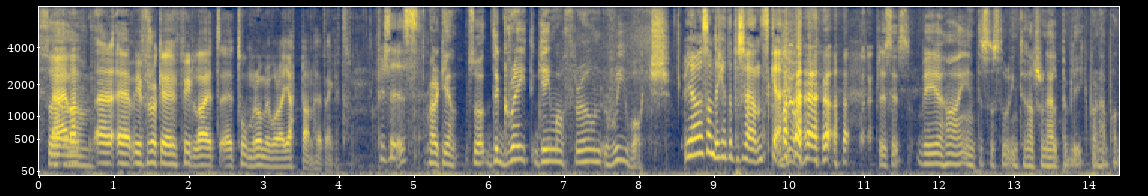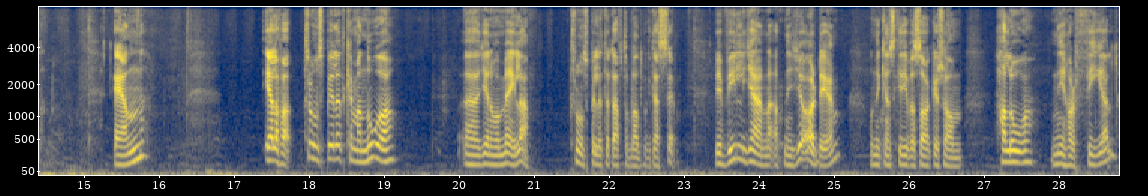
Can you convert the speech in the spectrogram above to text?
Så, Nej men eh, vi försöker fylla ett, ett tomrum i våra hjärtan helt enkelt. Precis. Verkligen. Så The Great Game of Thrones Rewatch. Ja, som det heter på svenska. Precis. Vi har inte så stor internationell publik på den här podden. Än. I alla fall, tronspelet kan man nå eh, genom att mejla. Tronspelet.aftonbladet.se Vi vill gärna att ni gör det. Och ni kan skriva saker som Hallå, ni har fel.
